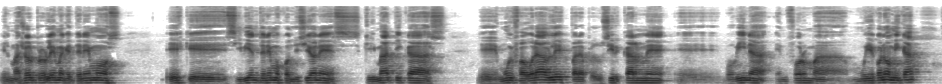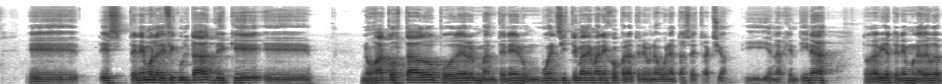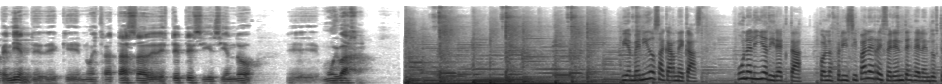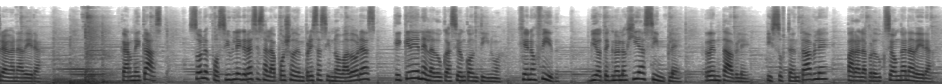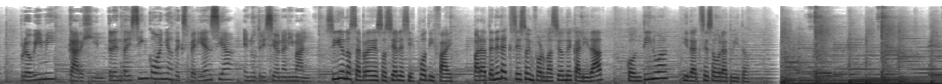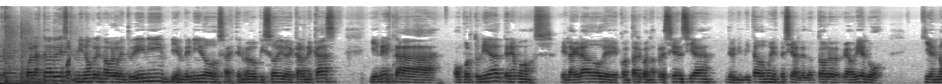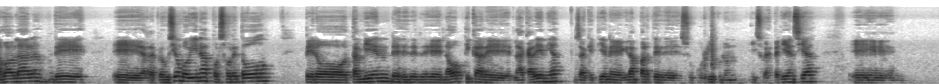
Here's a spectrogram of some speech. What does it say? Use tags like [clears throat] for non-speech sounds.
el mayor problema que tenemos es que si bien tenemos condiciones climáticas eh, muy favorables para producir carne eh, bovina en forma muy económica, eh, tenemos la dificultad de que nos ha costado poder mantener un buen sistema de manejo para tener una buena tasa de extracción. Y en Argentina todavía tenemos una deuda pendiente de que nuestra tasa de destete sigue siendo eh, muy baja. Bienvenidos a Carnecast, una línea directa con los principales referentes de la industria ganadera. Carnecast solo es posible gracias al apoyo de empresas innovadoras que creen en la educación continua. Genofid, biotecnología simple, rentable y sustentable para la producción ganadera. Provimi Cargill, 35 años de experiencia en nutrición animal. Síguenos en redes sociales y Spotify para tener acceso a información de calidad, continua y de acceso gratuito. Buenas tardes, mi nombre es Mauro Venturini, bienvenidos a este nuevo episodio de Carne Cast y en esta oportunidad tenemos el agrado de contar con la presencia de un invitado muy especial, el doctor Gabriel Bo, quien nos va a hablar de eh, reproducción bovina por sobre todo, pero también desde, la óptica de la academia, ya que tiene gran parte de su currículum y su experiencia eh,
